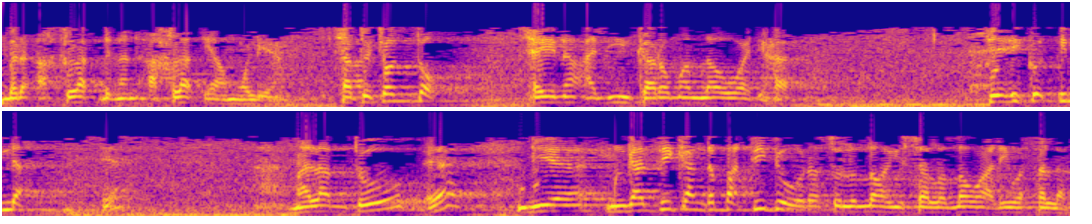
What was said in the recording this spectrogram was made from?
berakhlak dengan akhlak yang mulia. Satu contoh Sayyidina Ali karamallahu wajhah dia ikut pindah ya. Malam tu ya dia menggantikan tempat tidur Rasulullah sallallahu alaihi wasallam.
